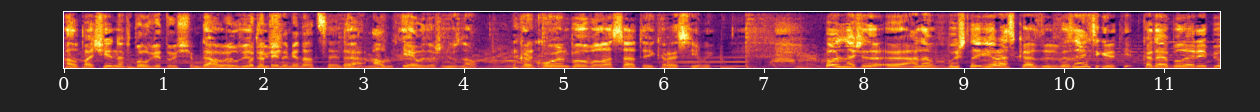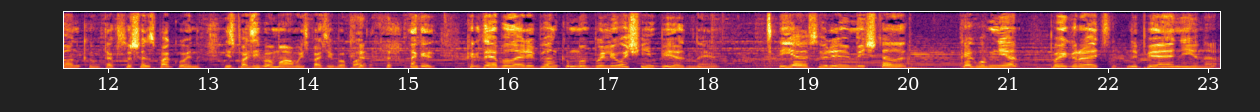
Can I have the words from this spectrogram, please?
Ал Пачино был ведущим, да, да был ведущим. вот этой номинации, да. да. Ал, я его даже не узнал. Какой он был волосатый и красивый. Вот, значит, э, она вышла и рассказывает. Вы знаете, говорит, когда я была ребенком, так совершенно спокойно, и спасибо мама, и спасибо папа. Она говорит, когда я была ребенком, мы были очень бедные. И я все время мечтала, как бы мне поиграть на пианино.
